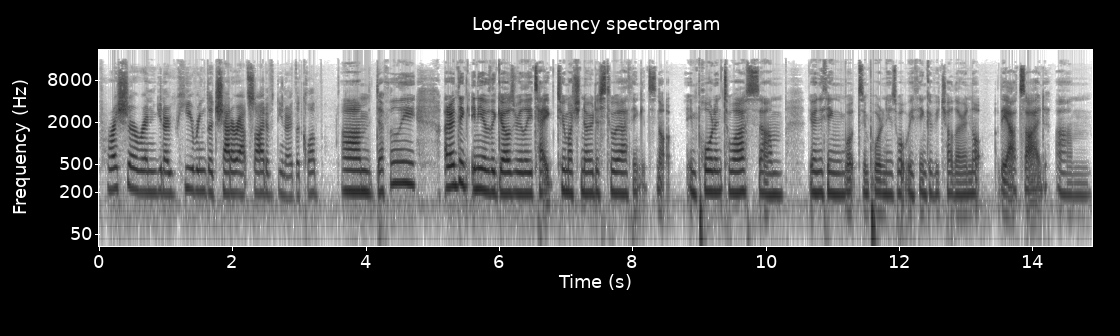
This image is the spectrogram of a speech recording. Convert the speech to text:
pressure and you know hearing the chatter outside of you know the club? Um, definitely. I don't think any of the girls really take too much notice to it. I think it's not important to us. Um, the only thing what's important is what we think of each other and not the outside um,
